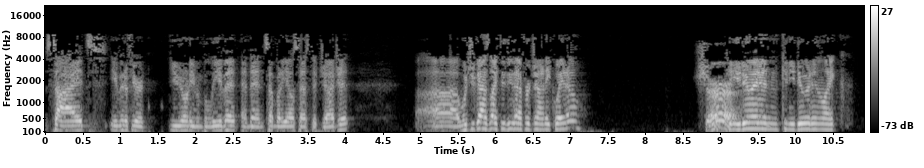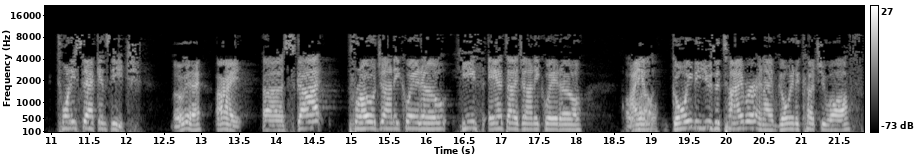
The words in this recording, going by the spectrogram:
sides, even if you're, you don't even believe it, and then somebody else has to judge it. Uh, would you guys like to do that for Johnny Cueto? Sure. Can you do it in, can you do it in like 20 seconds each? okay. All right, uh, Scott, pro Johnny Cueto, Heath, anti Johnny Cueto. Oh, I am wow. going to use a timer and I'm going to cut you off.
